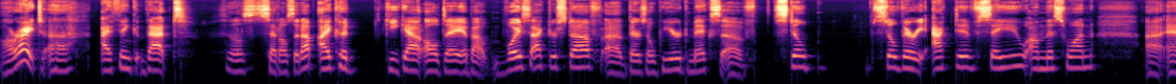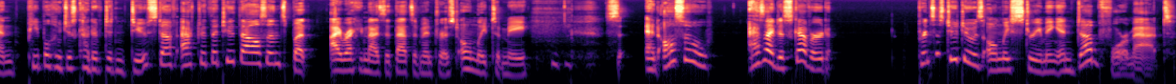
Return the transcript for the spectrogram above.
All right, uh, I think that settles it up. I could geek out all day about voice actor stuff. Uh, there's a weird mix of still still very active Seiyu on this one, uh, and people who just kind of didn't do stuff after the 2000s, but I recognize that that's of interest only to me. So, and also, as I discovered, Princess Tutu is only streaming in dub format.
